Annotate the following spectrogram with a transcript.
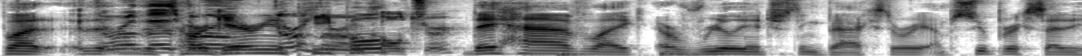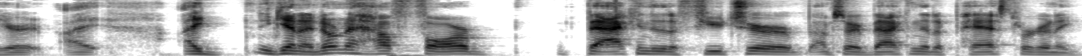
But the, the they're Targaryen own- they're their own people, culture. they have like a really interesting backstory. I'm super excited to hear it. I, I again, I don't know how far back into the future. I'm sorry, back into the past we're gonna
